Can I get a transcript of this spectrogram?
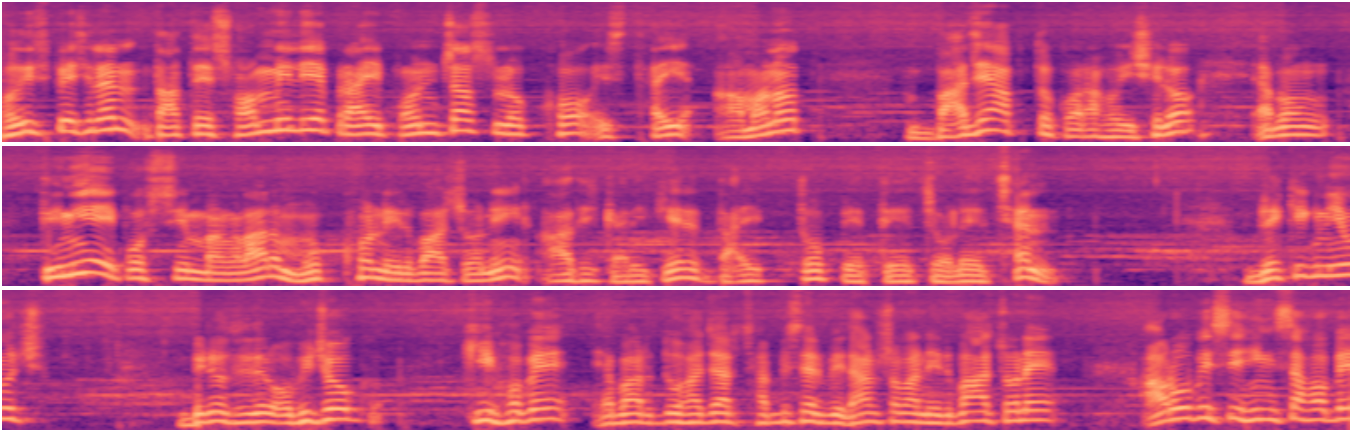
হদিস পেয়েছিলেন। তাতে সব মিলিয়ে প্রায় পঞ্চাশ লক্ষ স্থায়ী আমানত বাজেয়াপ্ত করা হয়েছিল এবং তিনি এই পশ্চিমবাংলার মুখ্য নির্বাচনী আধিকারিকের দায়িত্ব পেতে চলেছেন। ব্রেকিং নিউজ, বিরোধীদের অভিযোগ, কি হবে? এবার দু হাজার ছাব্বিশের বিধানসভা নির্বাচনে আরও বেশি হিংসা হবে,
